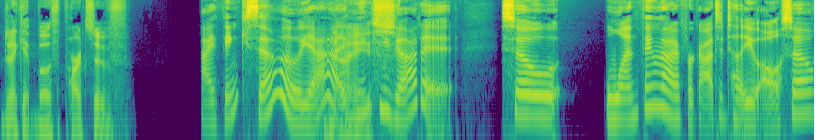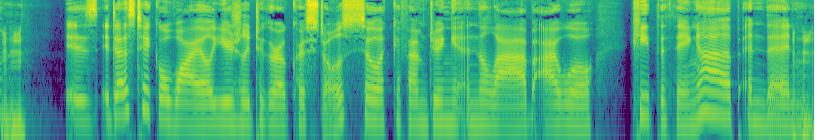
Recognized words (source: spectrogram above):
did I get both parts of I think so. Yeah. I think you got it. So, one thing that I forgot to tell you also Mhm. is it does take a while usually to grow crystals. So, like if I'm doing it in the lab, I will heat the thing up and then Mhm.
